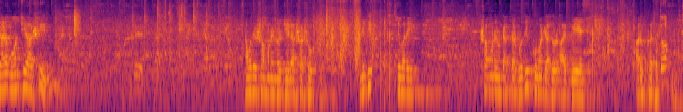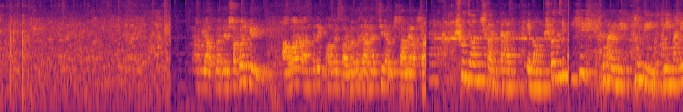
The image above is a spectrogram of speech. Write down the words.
যারা মঞ্চে আসেন, আমাদের সম্মানীয় জেলা শাসক নীতি এবারে সম্মানীয় ডাক্তার প্রদীপ কুমার যাদব আইপিএস আরক্ষাধ্যক্ষ আমি আপনাদের সকলকেই আবার আন্তরিকভাবে স্বাগত জানাচ্ছি। অনুষ্ঠানে আসা সুজন সর্দার এবং সঞ্জীব বিশেষ ধরনের টুপি নির্মাণে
